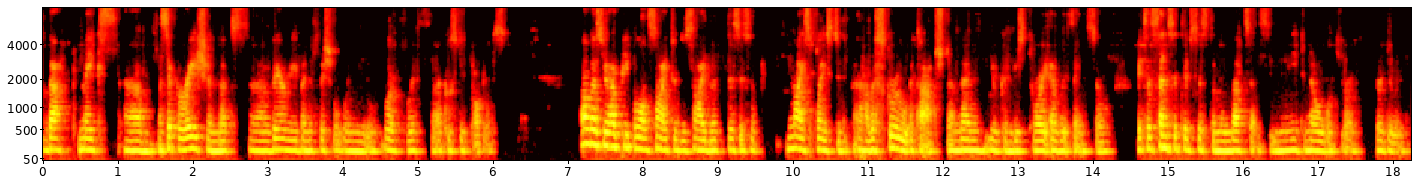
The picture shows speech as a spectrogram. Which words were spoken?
That makes um, a separation that's uh, very beneficial when you work with acoustic problems. Unless you have people on site to decide that this is a nice place to have a screw attached and then you can destroy everything. So it's a sensitive system in that sense. You need to know what you're, you're doing.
